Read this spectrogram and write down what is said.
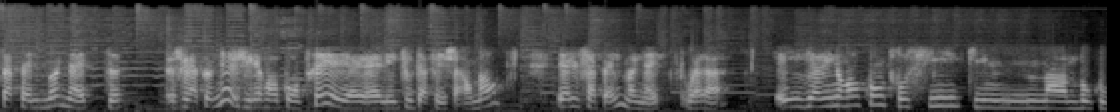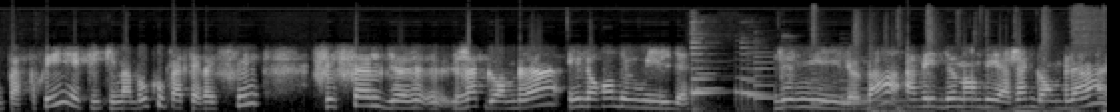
s'appelle Monette. Je la connais, je l'ai rencontrée, elle est tout à fait charmante. Elle s'appelle Monette, voilà. Et il y a une rencontre aussi qui m'a beaucoup appris et puis qui m'a beaucoup intéressée. C'est celle de Jacques Gamblin et Laurent de Wild. Denis Lebas avait demandé à Jacques Gamblin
